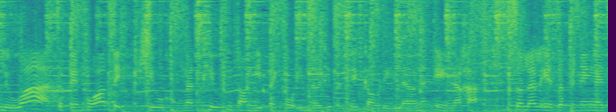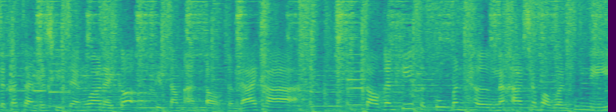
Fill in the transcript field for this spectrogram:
หรือว่าจะเป็นเพราะว่าติดคิวของนัดทิว ที่ตอนนี้ไปโกอินเตอร์ที่ประเทศเกาหลีแล้วนั่นเองนะคะส่วนรายละเอียดจะเป็นยังไงจักรจันจะชี้แจงว่าอะไรก็ติดตามอ่านต่อกันได้ค่ะต่อกันที่สกู๊ปบันเทิงนะคะ ฉบับวันพรุ่งนี้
